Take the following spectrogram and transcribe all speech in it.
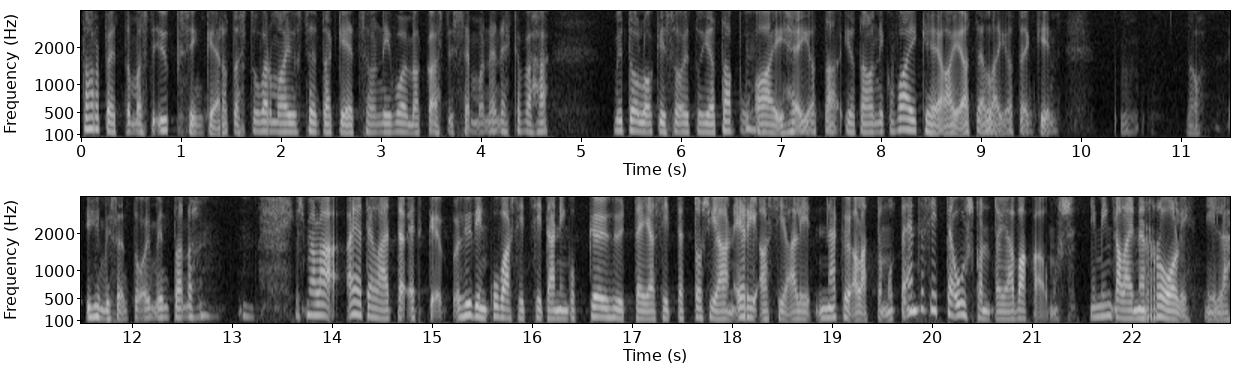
tarpeettomasti yksinkertaistuu. Varmaan just sen takia, että se on niin voimakkaasti semmoinen ehkä vähän mytologisoitu ja tapuaihe, jota, jota on niin vaikea ajatella jotenkin mm, no, ihmisen toimintana. Mm. Mm. Jos me ollaan, ajatellaan, että, että hyvin kuvasit sitä niin köyhyyttä ja sitten tosiaan eri asia, eli näköalattomuutta. Entä sitten uskonto ja vakaumus? Niin minkälainen rooli niillä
